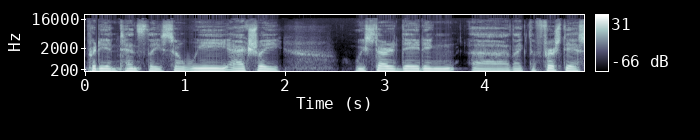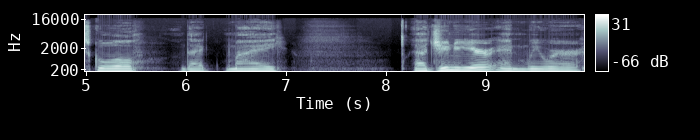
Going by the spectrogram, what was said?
pretty intensely. So we actually we started dating uh, like the first day of school that my uh, junior year, and we were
